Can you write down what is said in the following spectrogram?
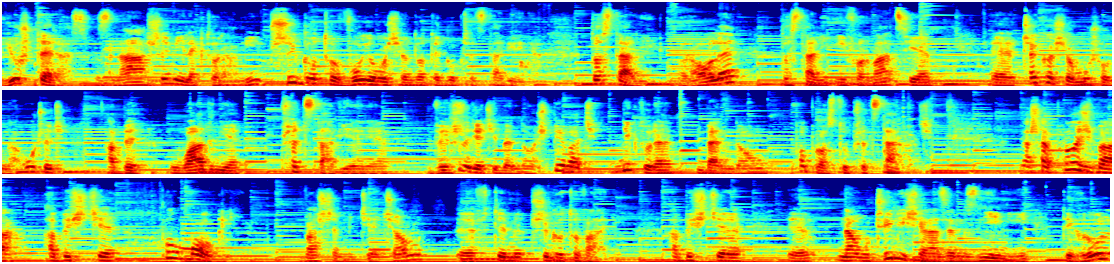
już teraz z naszymi lektorami przygotowują się do tego przedstawienia. Dostali rolę, dostali informacje, czego się muszą nauczyć, aby ładnie przedstawienie wyszło. Dzieci będą śpiewać, niektóre będą po prostu przedstawiać. Nasza prośba, abyście pomogli Waszym dzieciom e, w tym przygotowaniu, abyście e, nauczyli się razem z nimi tych ról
